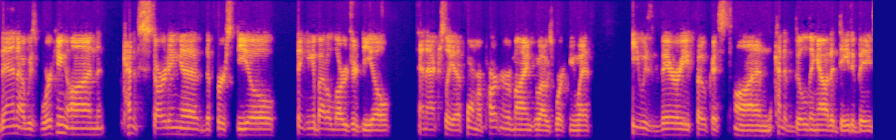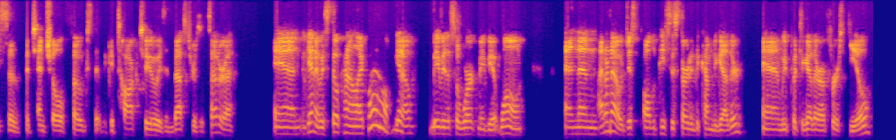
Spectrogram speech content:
Then I was working on kind of starting a, uh, the first deal, thinking about a larger deal. And actually, a former partner of mine who I was working with he was very focused on kind of building out a database of potential folks that we could talk to as investors, et cetera. And again, it was still kind of like, well, you know, maybe this will work, maybe it won't. And then I don't know, just all the pieces started to come together and we put together our first deal.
